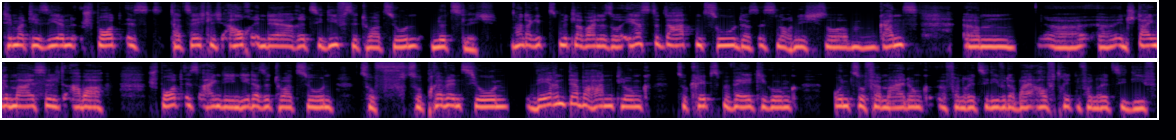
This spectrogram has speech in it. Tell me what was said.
thematisieren, Sport ist tatsächlich auch in der Rezidivsituation nützlich. Na, da gibt es mittlerweile so erste Daten zu, das ist noch nicht so ganz ähm, äh, in Stein gemeißelt, aber Sport ist eigentlich in jeder Situation zu, zur Prävention, während der Behandlung, zur Krebsbewältigung und zur Vermeidung äh, von Rezidiv oder bei Auftreten von Rezidiv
